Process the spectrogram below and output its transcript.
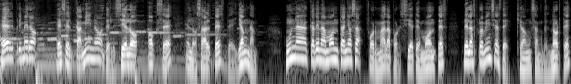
El primero es el camino del cielo Okse en los Alpes de Yeongnam, una cadena montañosa formada por siete montes de las provincias de Gyeongsang del norte,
